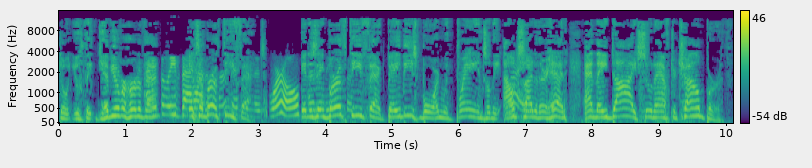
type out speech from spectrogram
Don't you think? Have you ever heard of that? I believe that it's a birth in defect. this world. it is a birth that- defect. Babies born with brains on the outside Right. of their head, and they die soon after childbirth.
